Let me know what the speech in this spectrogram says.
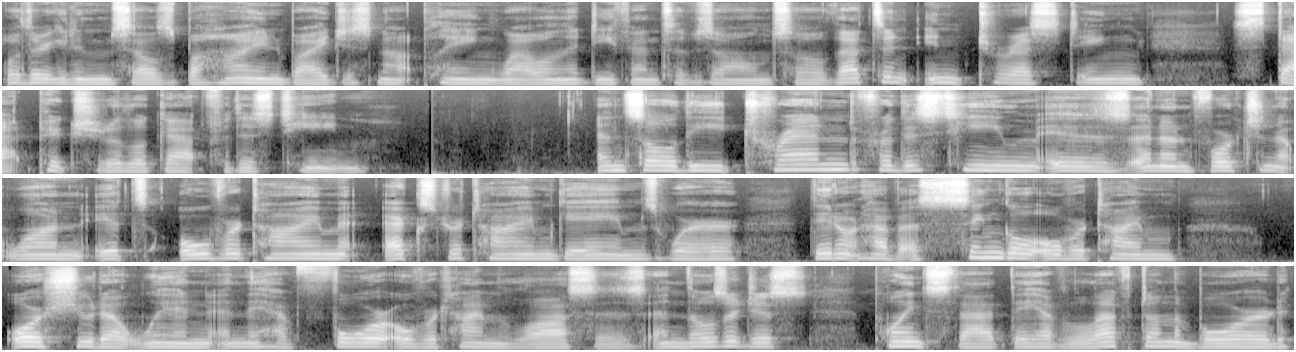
or they're getting themselves behind by just not playing well in the defensive zone. So that's an interesting stat picture to look at for this team. And so the trend for this team is an unfortunate one. It's overtime, extra time games where they don't have a single overtime or shootout win, and they have four overtime losses. And those are just points that they have left on the board,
